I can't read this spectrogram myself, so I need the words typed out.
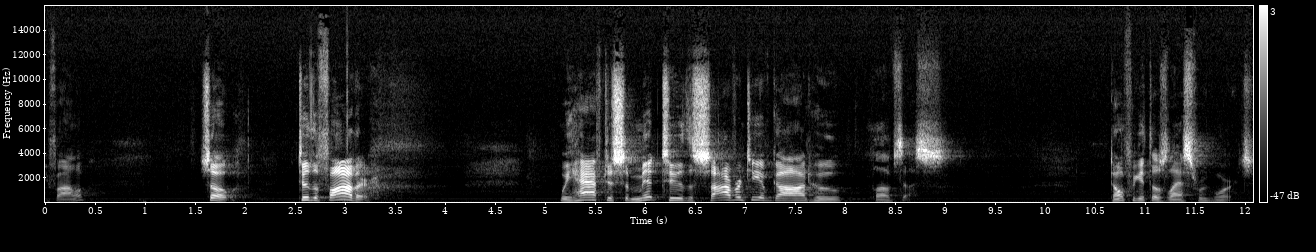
You follow? So, to the Father, we have to submit to the sovereignty of God who loves us. Don't forget those last three words.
